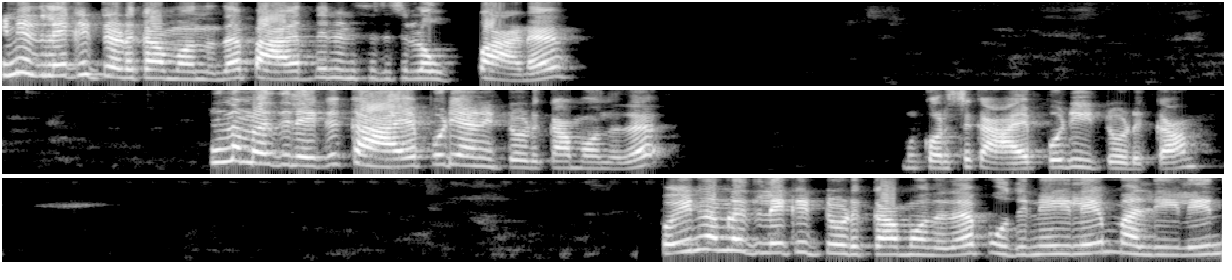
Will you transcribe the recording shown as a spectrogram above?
ഇനി ഇതിലേക്ക് ഇട്ടെടുക്കാൻ പോകുന്നത് പാകത്തിനനുസരിച്ചുള്ള ഉപ്പാണ്. ഇനി നമ്മൾ ഇതിലേക്ക് കായപ്പൊടിയാണ് ഇട്ട് കൊടുക്കാൻ പോകുന്നത്. കുറച്ച് കായപ്പൊടി ഇട്ട് കൊടുക്കാം അപ്പൊ ഇനി നമ്മൾ ഇതിലേക്ക് ഇട്ട് കൊടുക്കാൻ പോകുന്നത് പുതിനയിലെയും മല്ലിയിലെയും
